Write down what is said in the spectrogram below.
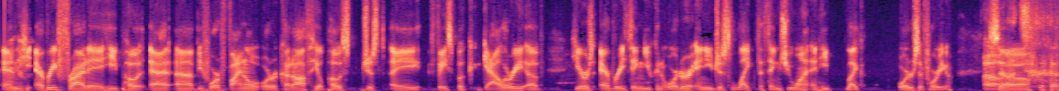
and he, every Friday he post at uh, before final order cutoff, he'll post just a Facebook gallery of here's everything you can order, and you just like the things you want, and he like orders it for you. Oh, So,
